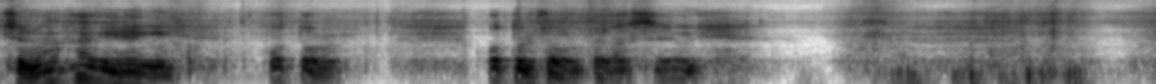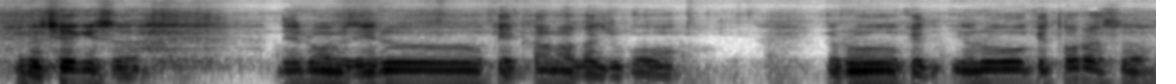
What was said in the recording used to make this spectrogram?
정확하게 여기 꽃돌 꽃돌 쪽으로 들어갔어요 여기. 그리고 저기서 내려오면서 이렇게 감아가지고 이렇게 이렇게 돌아서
